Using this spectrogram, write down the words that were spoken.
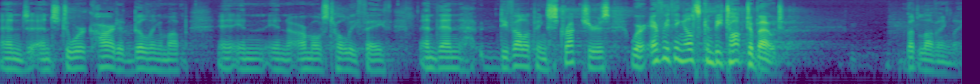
and, and to work hard at building them up in, in our most holy faith, and then developing structures where everything else can be talked about, but lovingly.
